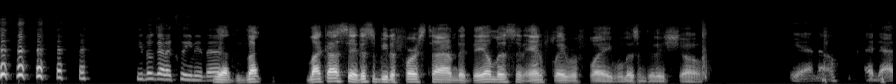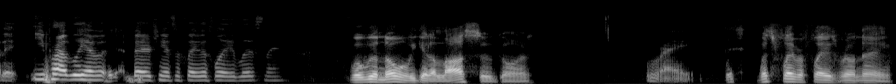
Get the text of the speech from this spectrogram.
you don't got to clean it up. Yeah, like like I said, this will be the first time that they'll listen and Flavor Flav will listen to this show. Yeah, no, I doubt it. You probably have a better chance of Flavor Flav listening. Well, we'll know when we get a lawsuit going. Right. What's, what's Flavor Flav's real name?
